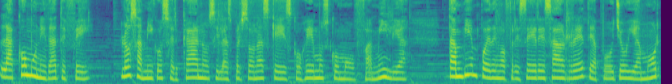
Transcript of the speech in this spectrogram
La comunidad de fe, los amigos cercanos y las personas que escogemos como familia también pueden ofrecer esa red de apoyo y amor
